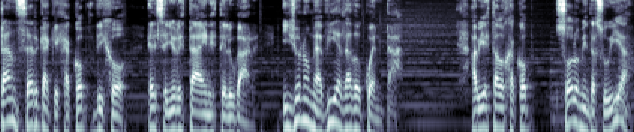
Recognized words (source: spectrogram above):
tan cerca que Jacob dijo, el Señor está en este lugar, y yo no me había dado cuenta. ¿Había estado Jacob solo mientras huía?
